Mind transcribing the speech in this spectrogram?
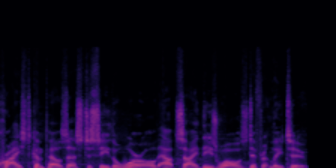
Christ compels us to see the world outside these walls differently too.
